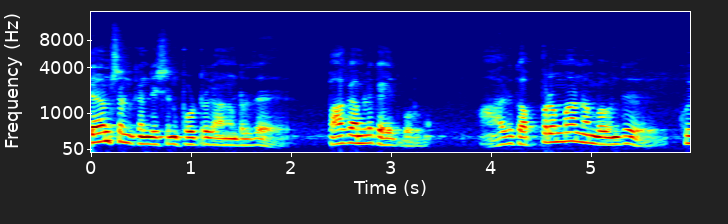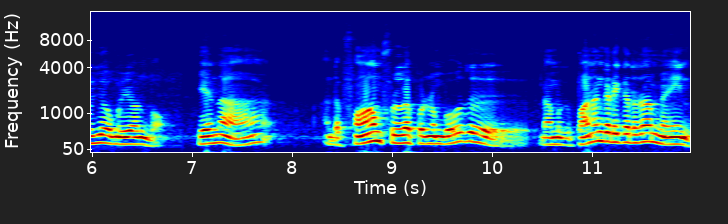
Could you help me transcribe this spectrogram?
டேர்ம்ஸ் அண்ட் கண்டிஷன் போட்டிருக்காங்கன்றத பார்க்காமலே கையெழுத்து போடுவோம். அதுக்கப்புறமா நம்ம வந்து குய்யோ முயோன்போம் ஏன்னா அந்த ஃபார்ம் ஃபில்லப் பண்ணும்போது நமக்கு பணம் கிடைக்கிறது தான் மெயின்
